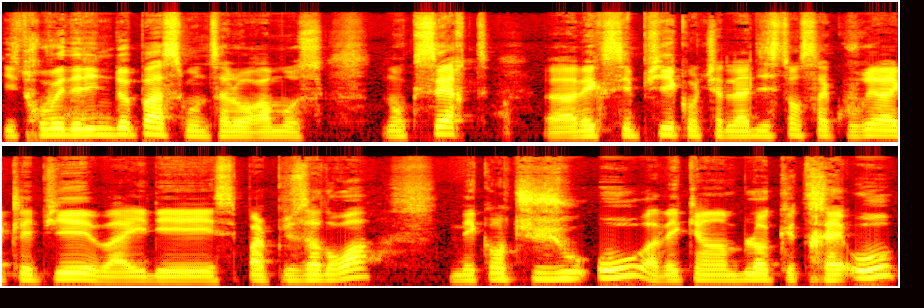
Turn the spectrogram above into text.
il trouvait des lignes de passe, Gonzalo Ramos. Donc certes, euh, avec ses pieds, quand il y a de la distance à couvrir avec les pieds, bah, il est, c'est pas le plus adroit. Mais quand tu joues haut, avec un bloc très haut,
